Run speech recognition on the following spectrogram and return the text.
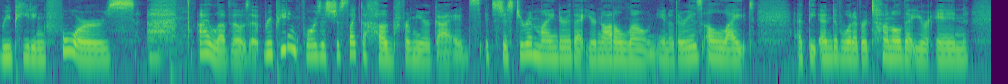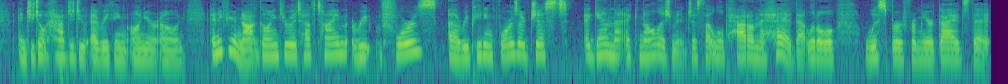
repeating fours, I love those. Uh, repeating fours is just like a hug from your guides. It's just a reminder that you're not alone. You know, there is a light at the end of whatever tunnel that you're in, and you don't have to do everything on your own. And if you're not going through a tough time, re- fours, uh, repeating fours are just, again, that acknowledgement, just that little pat on the head, that little whisper from your guides that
